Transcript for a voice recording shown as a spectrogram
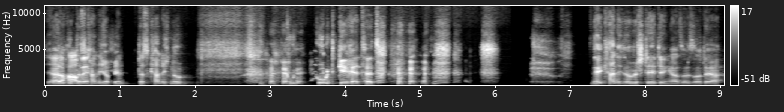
Ja, oder gut, habe. das kann ich auf jeden das kann ich nur gut, gut gerettet. Nee, kann ich nur bestätigen. Also so der,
